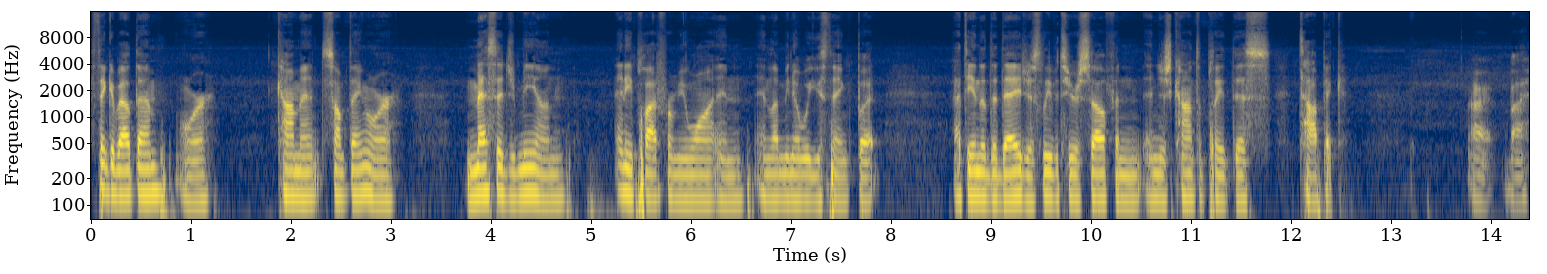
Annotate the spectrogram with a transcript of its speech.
think about them or comment something or message me on any platform you want and, and let me know what you think. But at the end of the day, just leave it to yourself and, and just contemplate this topic. All right, bye.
